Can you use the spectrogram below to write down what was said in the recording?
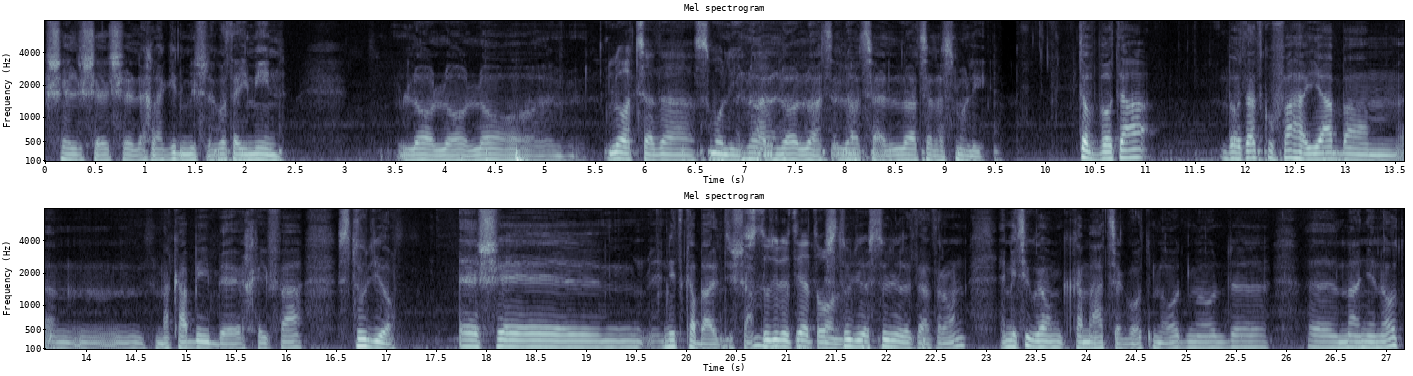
של, של, של, איך להגיד, מפלגות הימין. לא, לא, לא... לא הצד השמאלי. לא, לא, לא, לא, הצד, לא הצד השמאלי. טוב, באותה, באותה תקופה היה במכבי בחיפה סטודיו. אה, שנתקבלתי שם. סטודיו לתיאטרון. סטודיו, סטודיו לתיאטרון. הם הציגו גם כמה הצגות מאוד מאוד uh, uh, מעניינות,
